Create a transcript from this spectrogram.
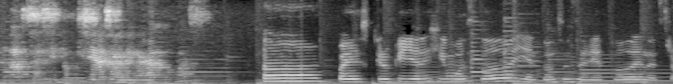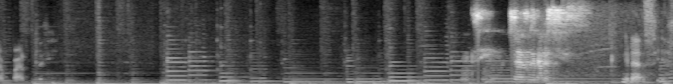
No sé si tú quisieras agregar Ah, pues creo que ya dijimos todo y entonces sería todo de nuestra parte. Sí, muchas gracias. Gracias.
